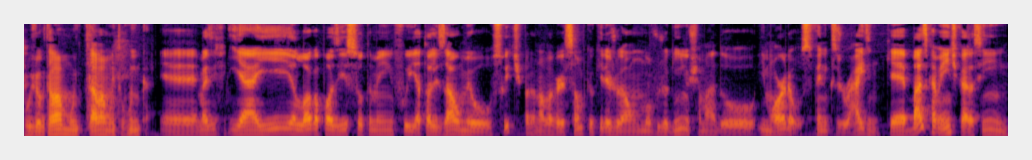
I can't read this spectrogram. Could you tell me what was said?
o jogo tava muito, tava muito ruim, cara. É, mas enfim. E aí, logo após isso, eu também fui atualizar o meu Switch para a nova versão, porque eu queria jogar um novo joguinho chamado Immortals Phoenix Rising, que é basicamente, cara, assim,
